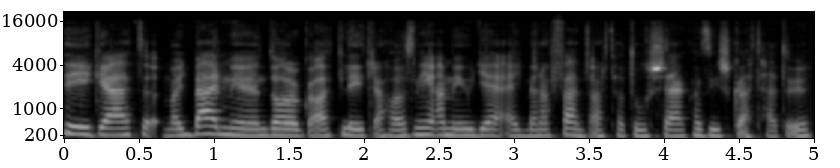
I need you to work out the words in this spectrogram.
céget, vagy bármilyen dolgot létrehozni, ami ugye egyben a fenntarthatósághoz is köthető.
